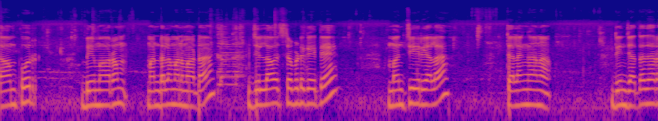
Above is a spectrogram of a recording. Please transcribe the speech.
దాంపూర్ భీమారం మండలం అనమాట జిల్లా వచ్చేటప్పటికైతే మంచిర్యాల తెలంగాణ. దీని జత ధర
